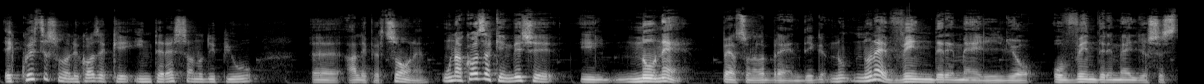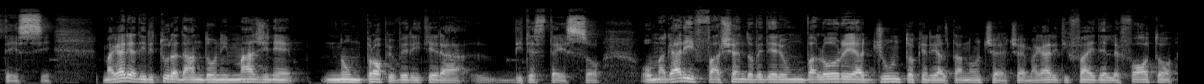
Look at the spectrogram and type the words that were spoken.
e queste sono le cose che interessano di più eh, alle persone. Una cosa che invece il, non è personal branding, n- non è vendere meglio o vendere meglio se stessi, magari addirittura dando un'immagine non proprio veritiera eh, di te stesso o magari facendo vedere un valore aggiunto che in realtà non c'è, cioè magari ti fai delle foto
